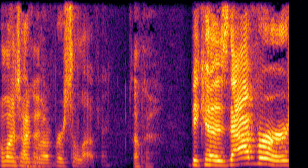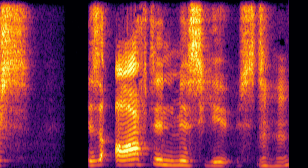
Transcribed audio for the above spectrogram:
I want to talk Okay. about verse 11 Okay. because that verse is often misused. Mm-hmm.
